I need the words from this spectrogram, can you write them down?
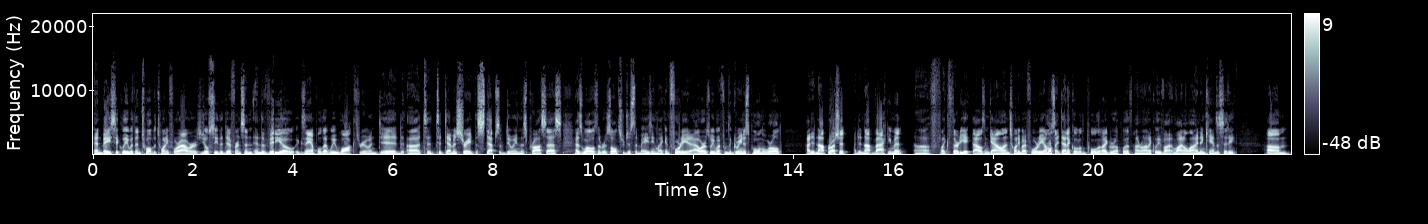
and basically within 12 to 24 hours you'll see the difference. And, and the video example that we walked through and did uh, to, to demonstrate the steps of doing this process as well as the results are just amazing. Like in 48 hours we went from the greenest pool in the world. I did not brush it. I did not vacuum it. Uh, like 38,000 gallon 20 by 40 almost identical to the pool that i grew up with ironically vinyl lined in kansas city. Um,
